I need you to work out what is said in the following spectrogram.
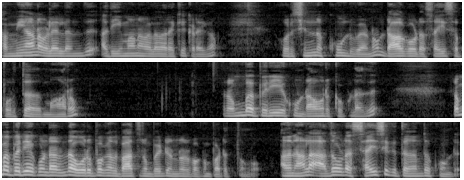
கம்மியான விலையிலேருந்து அதிகமான விலை வரைக்கும் கிடைக்கும். ஒரு சின்ன கூண்டு வேணும் டாகோட சைஸை பொறுத்து அது மாறும். ரொம்ப பெரிய கூண்டாகவும் இருக்கக்கூடாது. ரொம்ப பெரிய கூண்டாக இருந்தால் ஒரு பக்கம் அது பாத்ரூம் போயிட்டு இன்னொரு பக்கம் படுத்து தூங்கும். அதனால் அதோட சைஸுக்கு தகுந்த கூண்டு.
